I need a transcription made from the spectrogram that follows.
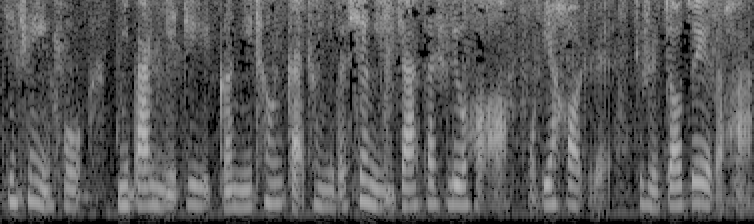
进群以后，你把你这个昵称改成你的姓名加三十六号啊，我编号之类，就是交作业的话。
